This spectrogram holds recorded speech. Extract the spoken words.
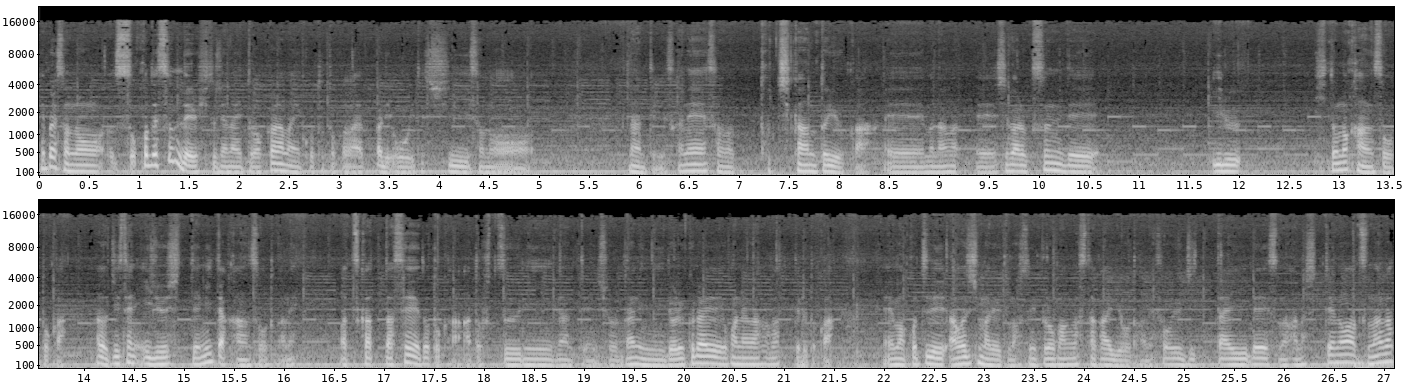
やっぱりそのそこで住んでる人じゃないとわからないこととかがやっぱり多いですしその何て言うんですかねその土地勘というか、えー、まあえー、しばらく住んでいる人の感想とかあと実際に移住してみた感想とかね、まあ、使った制度とかあと普通に何て言うんでしょう何にどれくらいお金がかかってるとか、えー、まあこっちで淡路島で言うと普通にプロパンガス高いよとかねそういう実態レースの話っていうのはつながっ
